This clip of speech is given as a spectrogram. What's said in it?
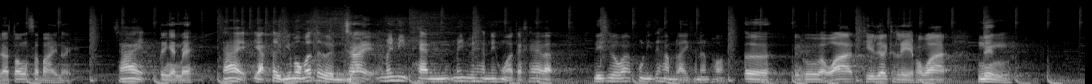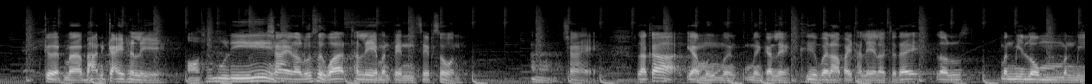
เราต้องสบายหน่อย ใช่ เป็นกันไหม ใช่ อยากตื่นกี่โมงก็ตื่นใช่ ไม่มีแผนไม่มีแผนในหัวแต่แค่แบบรีเชื่อว่าพรุ่งนี้จะทำอะไรแค่นั้นพอ เออมันก็แบบว่าที่เลือกทะเลเพราะว่าหนึ่ง เกิดมาบ้านใกล้ทะเล อ๋อชลบุรีใช่เรารู้สึกว่าทะเลมันเป็นเซฟโซนอ่าใช่ แล้วก็อย่างมึงเหมือนเหมือนกันเลย คือเวลาไปทะเลเราจะได้เรารู้มันมีลมมันมี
